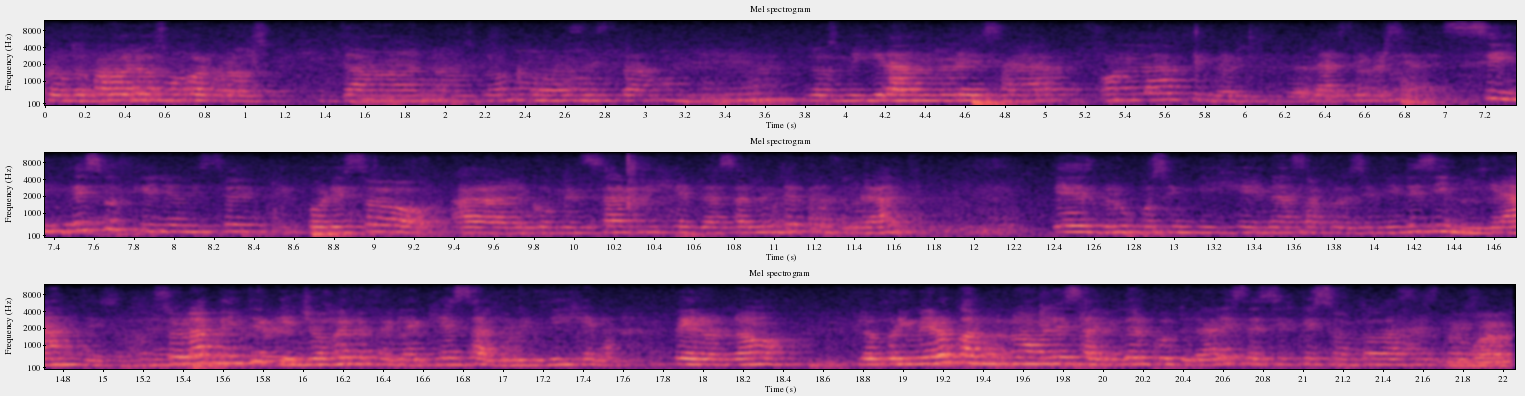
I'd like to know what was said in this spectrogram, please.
protocolos por los gitanos, ¿no? Todas estas, los migrantes, son las diversidades. las diversidades. Sí, eso es que yo dice, y por eso al comenzar dije, la salud intercultural es grupos indígenas, afrodescendientes y migrantes, ¿no? solamente que yo me refería aquí a salud indígena, pero no, lo primero cuando uno habla de salud intercultural es decir que son todas estas Igual,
